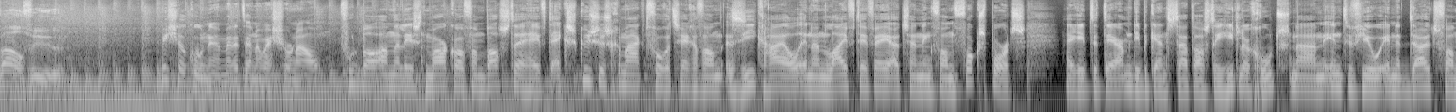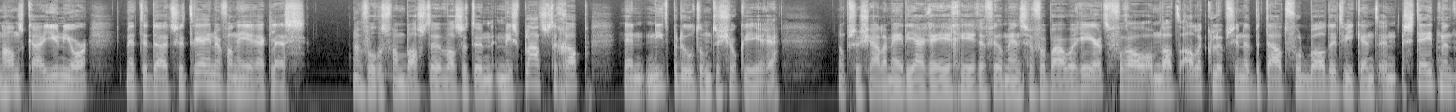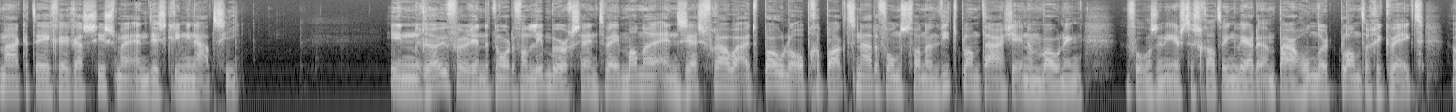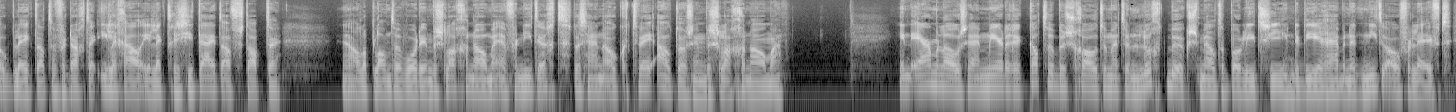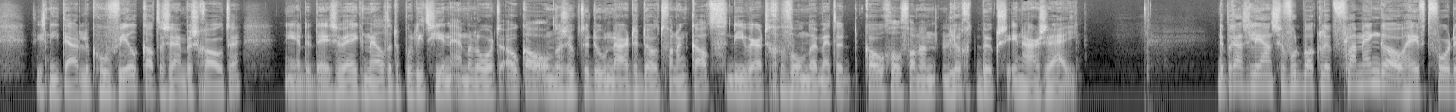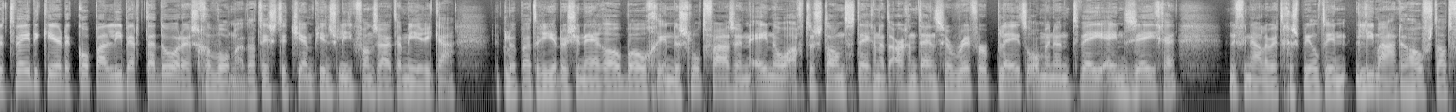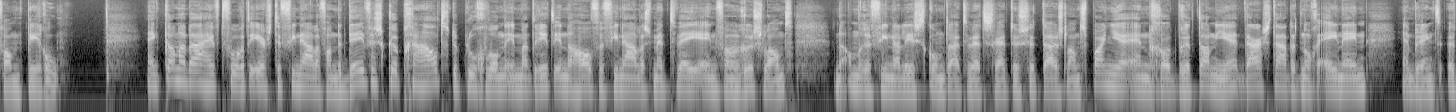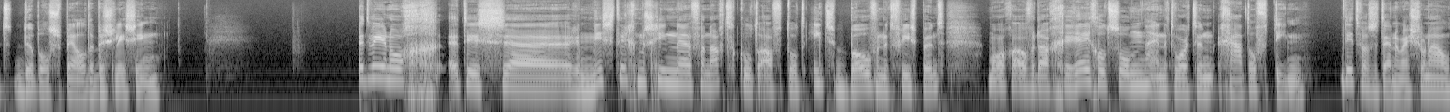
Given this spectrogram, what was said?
12 uur. Michel Koenen met het NOS-journaal. Voetbalanalist Marco van Basten heeft excuses gemaakt... voor het zeggen van ziek heil in een live tv-uitzending van Fox Sports. Hij riep de term, die bekend staat als de Hitlergroet... na een interview in het Duits van Hans K. junior... met de Duitse trainer van Heracles. volgens Van Basten was het een misplaatste grap... en niet bedoeld om te chockeren. Op sociale media reageren veel mensen verbouwereerd... vooral omdat alle clubs in het betaald voetbal dit weekend... een statement maken tegen racisme en discriminatie. In Reuver in het noorden van Limburg zijn twee mannen en zes vrouwen uit Polen opgepakt... na de vondst van een wietplantage in een woning. Volgens een eerste schatting werden een paar honderd planten gekweekt. Ook bleek dat de verdachte illegaal elektriciteit afstapte. Alle planten worden in beslag genomen en vernietigd. Er zijn ook twee auto's in beslag genomen. In Ermelo zijn meerdere katten beschoten met een luchtbux, meldt de politie. De dieren hebben het niet overleefd. Het is niet duidelijk hoeveel katten zijn beschoten. Eerder deze week meldde de politie in Emmeloord ook al onderzoek te doen naar de dood van een kat. Die werd gevonden met een kogel van een luchtbux in haar zij. De Braziliaanse voetbalclub Flamengo heeft voor de tweede keer de Copa Libertadores gewonnen. Dat is de Champions League van Zuid-Amerika. De club uit Rio de Janeiro boog in de slotfase een 1-0 achterstand tegen het Argentijnse River Plate om in een 2-1 zegen. De finale werd gespeeld in Lima, de hoofdstad van Peru. En Canada heeft voor het eerst de finale van de Davis Cup gehaald. De ploeg won in Madrid in de halve finales met 2-1 van Rusland. De andere finalist komt uit de wedstrijd tussen thuisland Spanje en Groot-Brittannië. Daar staat het nog 1-1 en brengt het dubbelspel de beslissing. Het weer nog. Het is uh, mistig misschien uh, vannacht. Koelt af tot iets boven het vriespunt. Morgen overdag geregeld zon en het wordt een graad of 10. Dit was het NOS Journaal.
